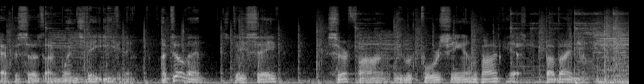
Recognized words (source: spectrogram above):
episodes on Wednesday evening. Until then, stay safe, surf on. We look forward to seeing you on the podcast. Bye bye now.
